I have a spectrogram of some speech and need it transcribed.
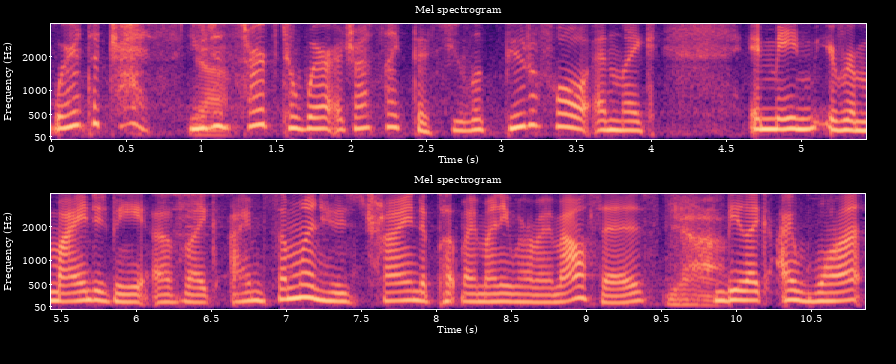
Wear the dress. You Yeah. deserve to wear a dress like this. You look beautiful. And like, it made it reminded me of like I'm someone who's trying to put my money where my mouth is. Yeah. And be like, I want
